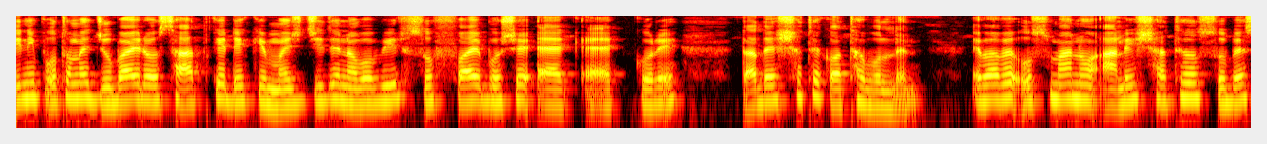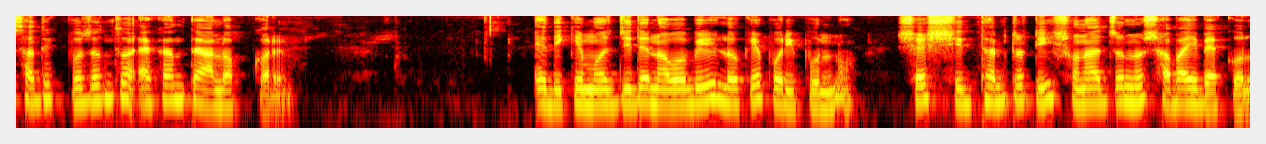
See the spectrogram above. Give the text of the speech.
তিনি প্রথমে জুবাইর ও সাদকে ডেকে মসজিদে নববীর সোফায় বসে এক এক করে তাদের সাথে কথা বললেন। এভাবে উসমান ও আলীর সাথেও সুবে সাদিক পর্যন্ত একান্তে আলাপ করেন। এদিকে মসজিদে নববীর লোকে পরিপূর্ণ। শেষ সিদ্ধান্তটি শোনার জন্য সবাই ব্যাকুল।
